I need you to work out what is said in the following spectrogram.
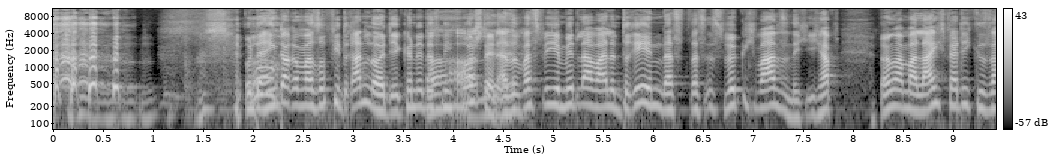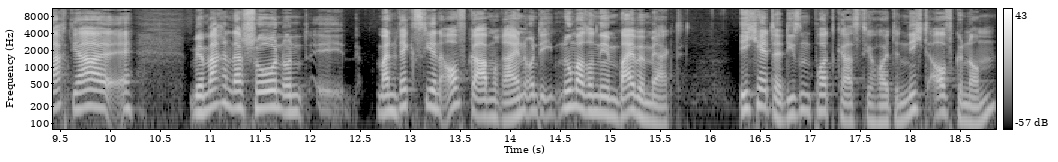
Und da hängt auch immer so viel dran, Leute. Ihr könnt euch das nicht Ah, vorstellen. nee. Also was wir hier mittlerweile drehen, das, das ist wirklich wahnsinnig. Ich habe irgendwann mal leichtfertig gesagt, ja, äh, wir machen das schon und äh, man wächst hier in Aufgaben rein und ich, nur mal so nebenbei bemerkt. Ich hätte diesen Podcast hier heute nicht aufgenommen,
